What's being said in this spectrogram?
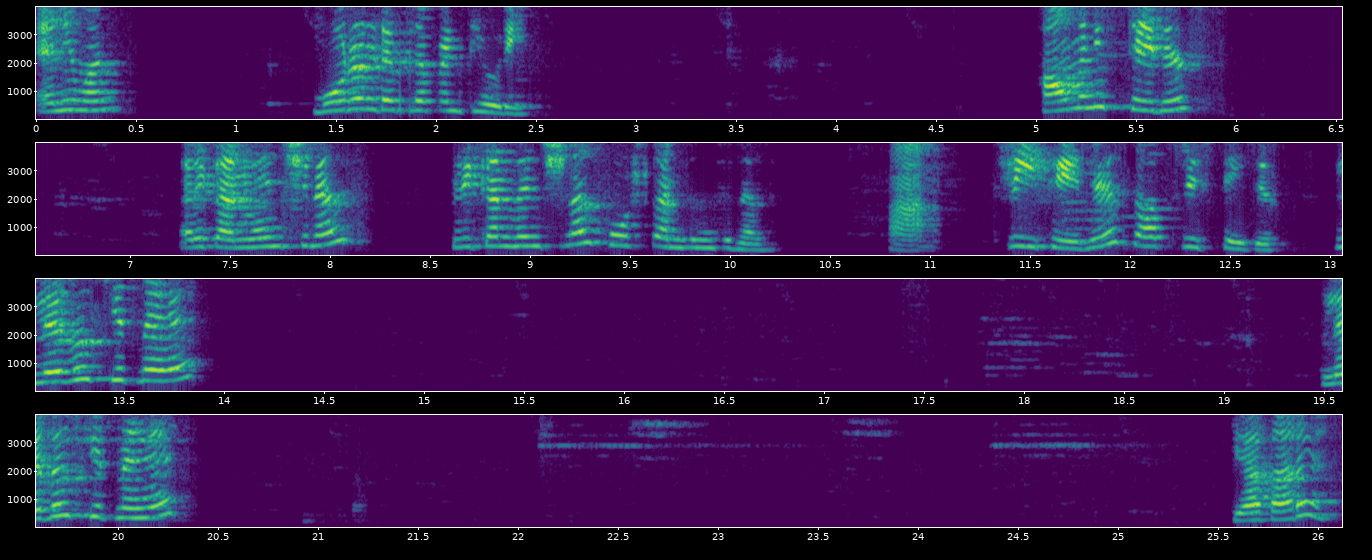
anyone moral development theory. How many stages? Are conventional? Pre-conventional post-conventional? हाँ। Three phases or three stages? Levels कितने हैं? लेवल्स कितने हैं? याद आ रहा है?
